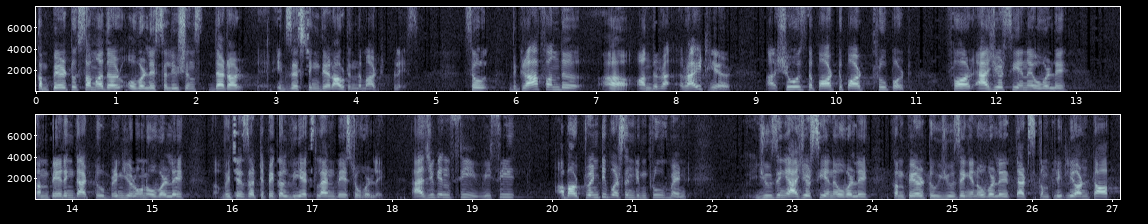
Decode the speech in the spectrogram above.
compared to some other overlay solutions that are existing there out in the marketplace. So the graph on the, uh, on the right here uh, shows the -pod throughput for Azure CNI overlay, comparing that to bring your own overlay, which is a typical VXLAN-based overlay. As you can see, we see about 20% improvement using Azure CNI overlay compared to using an overlay that's completely on top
